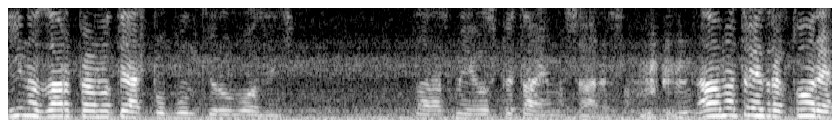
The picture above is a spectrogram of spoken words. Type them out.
І Назар, певно, теж по бункеру возить. Зараз ми його спитаємо з Але на три трактори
